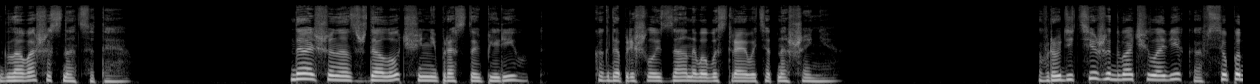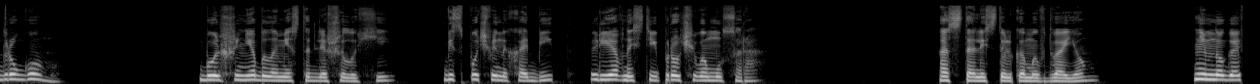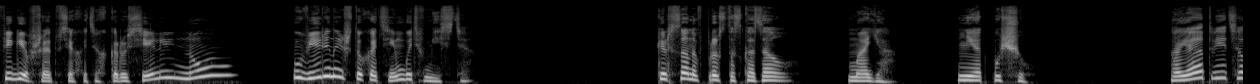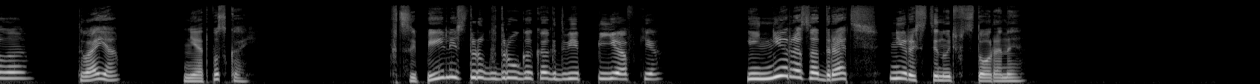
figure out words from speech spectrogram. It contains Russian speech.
Глава 16 Дальше нас ждал очень непростой период, когда пришлось заново выстраивать отношения. Вроде те же два человека, все по-другому. Больше не было места для шелухи, беспочвенных обид, ревности и прочего мусора. Остались только мы вдвоем, немного офигевшие от всех этих каруселей, но уверенные, что хотим быть вместе. Кирсанов просто сказал «Моя, не отпущу». А я ответила «Твоя, не отпускай» вцепились друг в друга, как две пьявки, и не разодрать, не растянуть в стороны.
